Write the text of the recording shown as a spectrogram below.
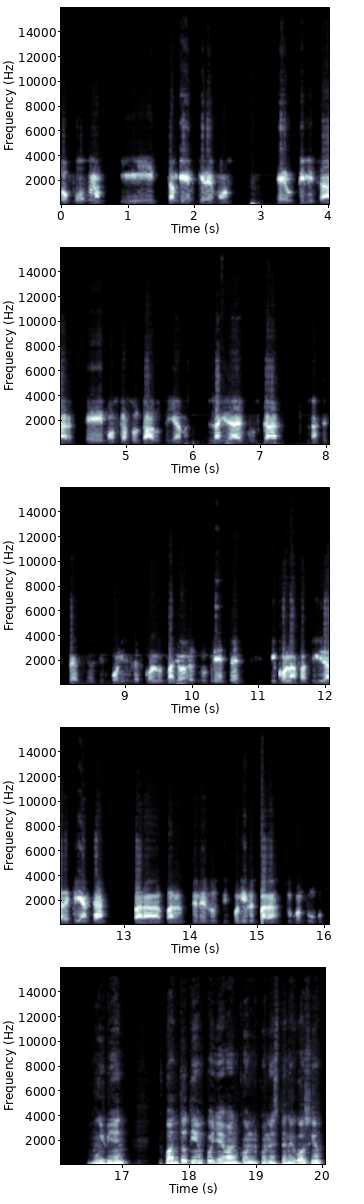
sofoga y también queremos eh, utilizar soldado, se llama. La idea es buscar las especies disponibles con los mayores nutrientes y con la facilidad de crianza para, para tenerlos disponibles para su consumo. Muy bien. ¿Cuánto tiempo llevan con, con este negocio?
